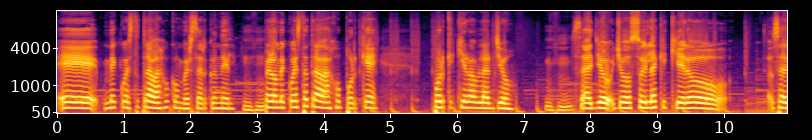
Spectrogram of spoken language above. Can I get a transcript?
eh, me cuesta trabajo conversar con él, pero me cuesta trabajo ¿por qué? Porque quiero hablar yo. O sea, yo, yo soy la que quiero o sea,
